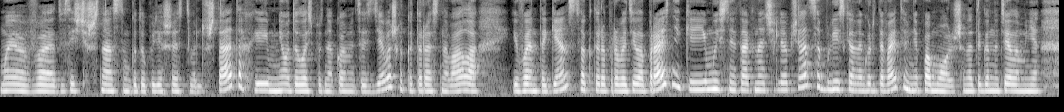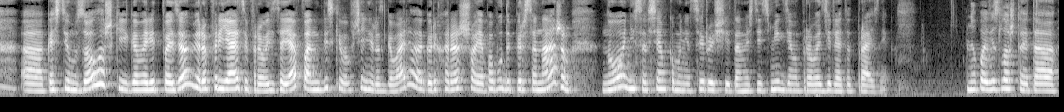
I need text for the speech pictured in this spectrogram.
мы в 2016 году путешествовали в Штатах, и мне удалось познакомиться с девушкой, которая основала ивент-агентство, которое проводило праздники, и мы с ней так начали общаться близко. Она говорит, давай ты мне поможешь. Она тогда надела мне э, костюм Золушки и говорит, пойдем мероприятие проводить. А я по-английски вообще не разговаривала. Я говорю, хорошо, я побуду персонажем, но не совсем коммуницирующий там с детьми, где мы проводили этот праздник. Но повезло, что это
